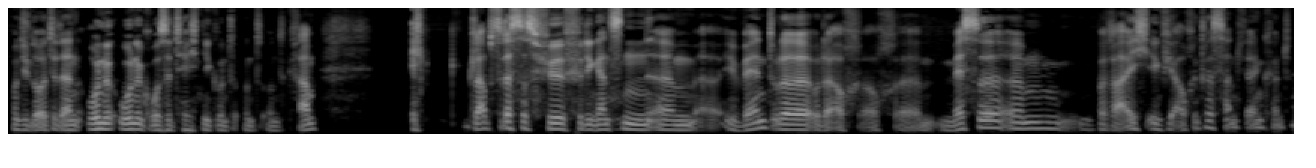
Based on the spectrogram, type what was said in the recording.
und die Leute dann ohne, ohne große Technik und, und, und Kram. Ich, glaubst du, dass das für, für den ganzen ähm, Event- oder, oder auch, auch ähm, Messebereich ähm, irgendwie auch interessant werden könnte?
